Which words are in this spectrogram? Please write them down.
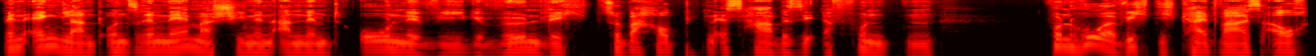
wenn England unsere Nähmaschinen annimmt, ohne wie gewöhnlich zu behaupten, es habe sie erfunden. Von hoher Wichtigkeit war es auch,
